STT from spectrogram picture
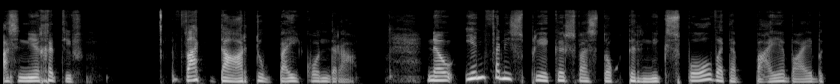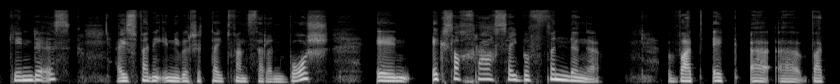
as negatief wat daartoe by kon dra. Nou een van die sprekers was Dr Nick Spol wat 'n baie baie bekende is. Hy's van die Universiteit van Stellenbosch en ek sal graag sy bevindinge wat ek uh uh wat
